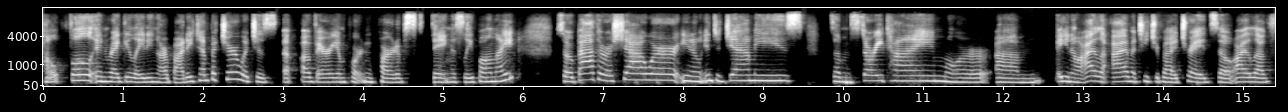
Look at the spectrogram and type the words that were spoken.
helpful in regulating our body temperature, which is a, a very important part of staying asleep all night. So a bath or a shower, you know, into jammies, some story time or um, you know i i'm a teacher by trade so i love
